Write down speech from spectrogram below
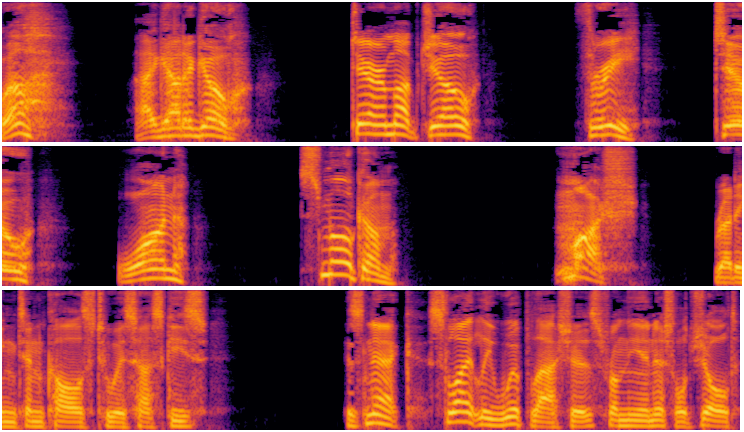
well, I gotta go. Tear him up, Joe. Three, two, one. Smoke 'em. Mush, Redington calls to his huskies. His neck slightly whiplashes from the initial jolt.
